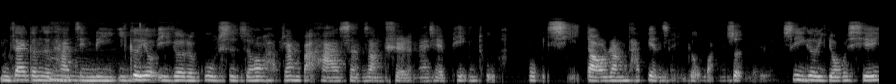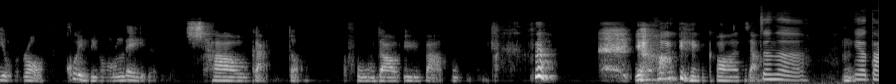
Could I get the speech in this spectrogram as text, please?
你在跟着他经历一个又一个的故事之后，好像把他身上缺的那些拼图补齐，到让他变成一个完整的人，是一个有血有肉、会流泪的人，超感动，哭到欲罢不能，有点夸张。真的，要大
